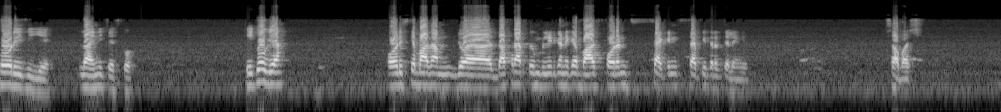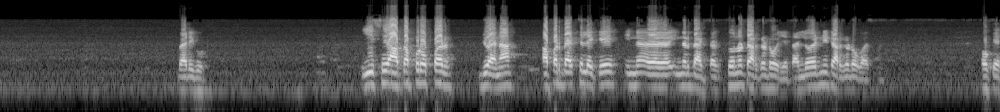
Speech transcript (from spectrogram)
थोड़ी सी ये लाइन नीचे इसको। ठीक हो गया? और इसके बाद हम जो है, दस रैप कंप्लीट करने के बाद फ़ौरन सेकंड स्टेप की तरफ़ चलेंगे। शाबाश। वेरी गुड इससे आपका प्रॉपर जो है ना अपर बैक से लेके इनर इनर बैक तक, दोनों टारगेट हो जाता है। लोअर नहीं टारगेट होगा इसमें। ओके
